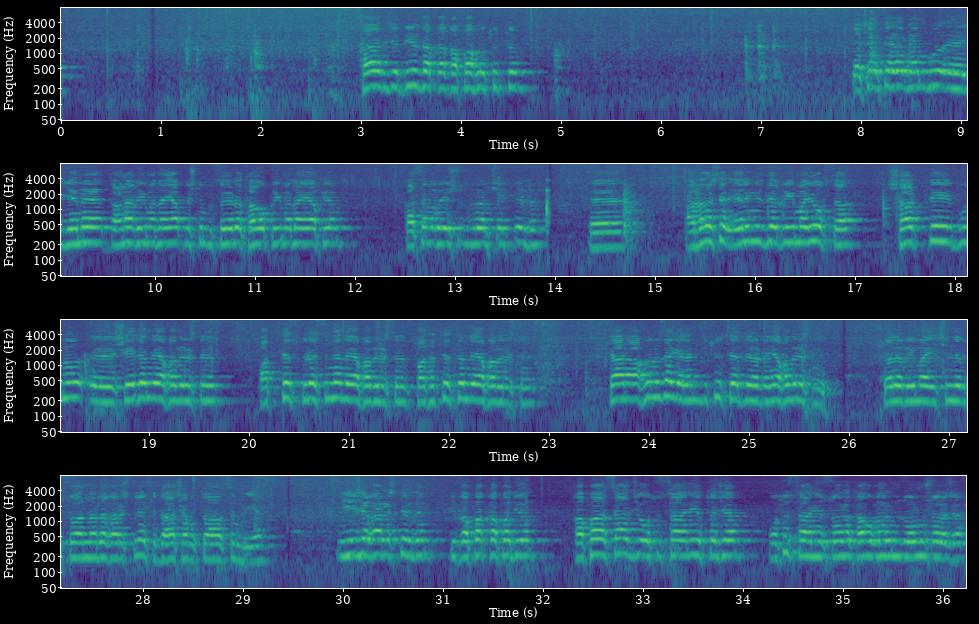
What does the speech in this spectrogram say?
Sadece bir dakika kapaklı tuttum. Geçen sefer ben bu e, yeme dana kıymadan yapmıştım. Bu sefer de tavuk kıymadan yapıyorum. Kasaba 500 gram çektirdim. E, arkadaşlar elinizde kıyma yoksa şart değil bunu e, şeyden de yapabilirsiniz. Patates püresinden de yapabilirsiniz. Patatesten de yapabilirsiniz. Yani aklınıza gelen bütün sebzelerden yapabilirsiniz. Şöyle kıymayı içinde bir soğanlarla karıştırıyorum ki daha çabuk dağılsın diye. İyice karıştırdım. Bir kapak kapatıyorum. Kapağı sadece 30 saniye tutacağım. 30 saniye sonra tavuklarımız olmuş olacak.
